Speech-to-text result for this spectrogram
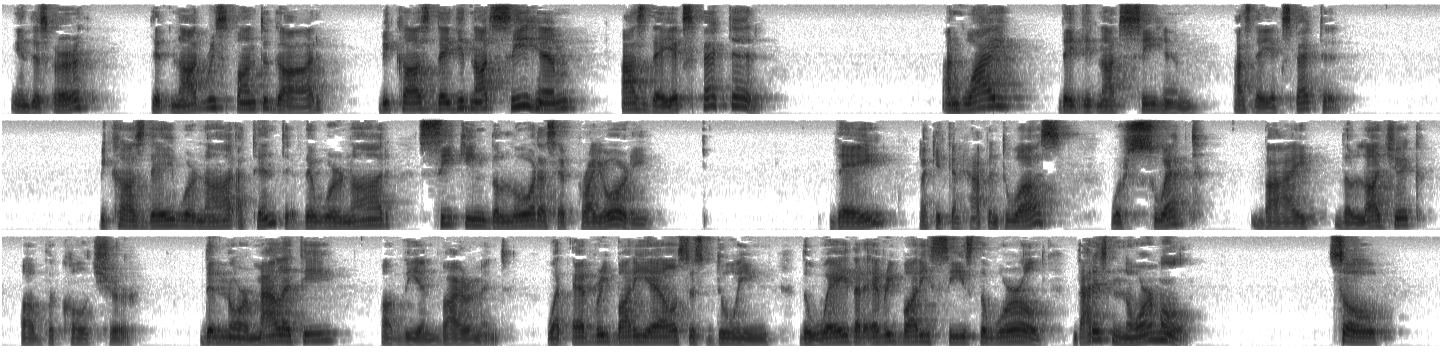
in this earth did not respond to God because they did not see him as they expected. And why they did not see him as they expected? Because they were not attentive. They were not seeking the Lord as a priority. They, like it can happen to us, were swept by the logic of the culture, the normality of the environment, what everybody else is doing, the way that everybody sees the world. That is normal. So,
